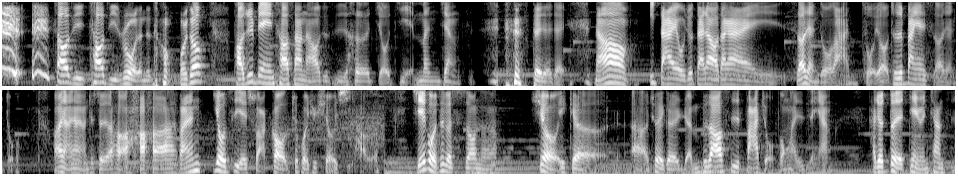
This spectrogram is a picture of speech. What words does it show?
超级超级弱的那种，我就跑去便利超商，然后就是喝酒解闷这样子。对对对，然后一待我就待到大概十二点多吧左右，就是半夜十二点多。我想想想就觉得好好好，反正幼稚也耍够，就回去休息好了。结果这个时候呢，就有一个呃，就有一个人不知道是发酒疯还是怎样，他就对着店员这样子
